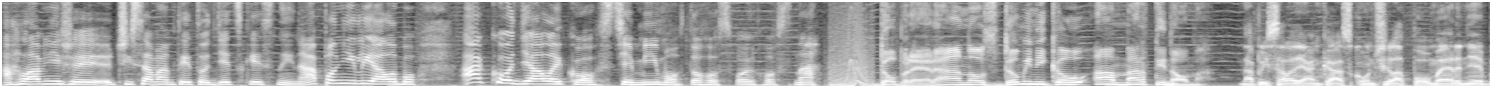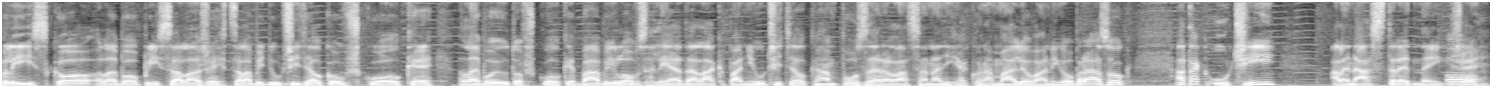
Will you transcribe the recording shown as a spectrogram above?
A hlavne, že či sa vám tieto detské sny naplnili, alebo ako ďaleko ste mimo toho svojho sna. Dobré ráno s Dominikou a Martinom. Napísala Janka a skončila pomerne blízko, lebo písala, že chcela byť učiteľkou v škôlke, lebo ju to v škôlke bavilo, vzhliadala k pani učiteľkám, pozerala sa na nich ako na maľovaný obrázok a tak učí ale na strednej, O. že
